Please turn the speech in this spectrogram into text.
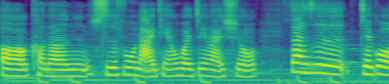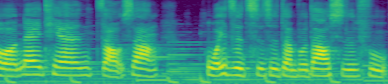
呃，可能师傅哪一天会进来修，但是结果那一天早上。我一直迟迟等不到师傅，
